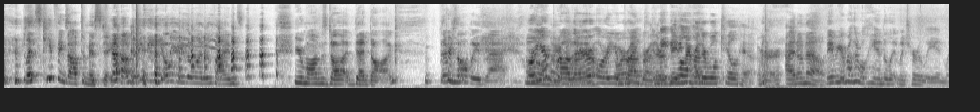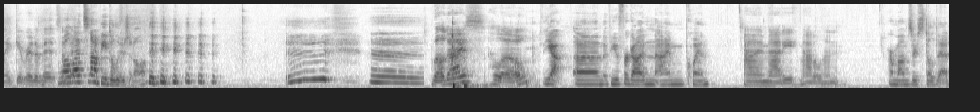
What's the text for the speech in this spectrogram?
let's keep things optimistic. yeah, maybe you'll be the one who finds your mom's dog, dead dog. There's always that, or Oh your brother, God. or your or bro- my brother. and Maybe, he'll, my brother like- will kill him. Her. I don't know. Maybe your brother will handle it maturely and like get rid of it. so Well, let's not be delusional. well, guys, hello. Yeah. Um, if you've forgotten, I'm Quinn. I'm Maddie, Madeline. Our moms are still dead.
